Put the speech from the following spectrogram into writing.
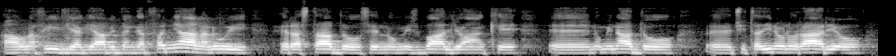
ha una figlia che abita in Garfagnana, lui era stato, se non mi sbaglio, anche eh, nominato eh, cittadino onorario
